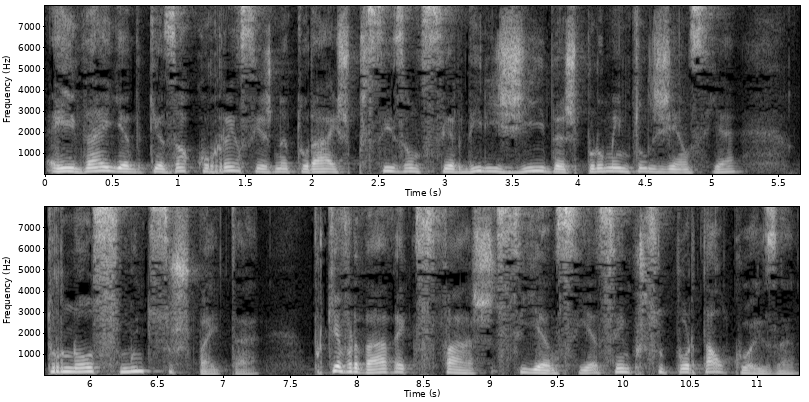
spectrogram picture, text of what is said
A ideia de que as ocorrências naturais precisam de ser dirigidas por uma inteligência tornou-se muito suspeita, porque a verdade é que se faz ciência sem pressupor tal coisa.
